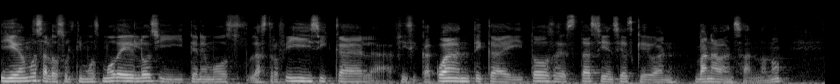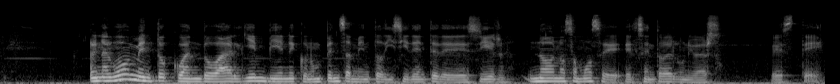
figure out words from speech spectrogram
Y llegamos a los últimos modelos y tenemos la astrofísica, la física cuántica y todas estas ciencias que van, van avanzando, ¿no? En algún momento cuando alguien viene con un pensamiento disidente de decir, no, no somos eh, el centro del universo, este,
